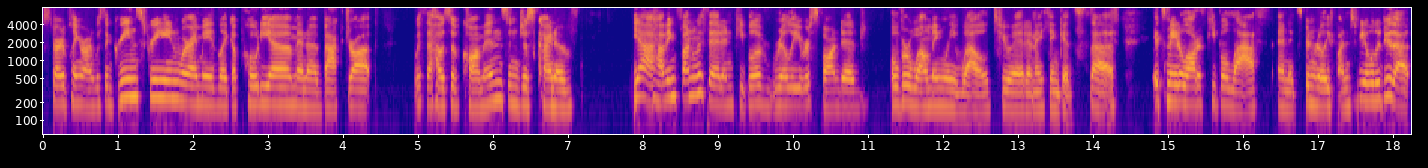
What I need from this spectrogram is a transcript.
started playing around with a green screen where I made like a podium and a backdrop with the House of Commons and just kind of, yeah, having fun with it. And people have really responded overwhelmingly well to it. And I think it's, uh, it's made a lot of people laugh and it's been really fun to be able to do that.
